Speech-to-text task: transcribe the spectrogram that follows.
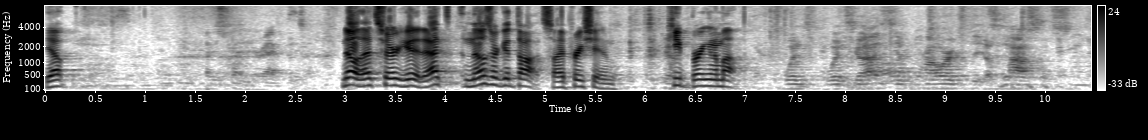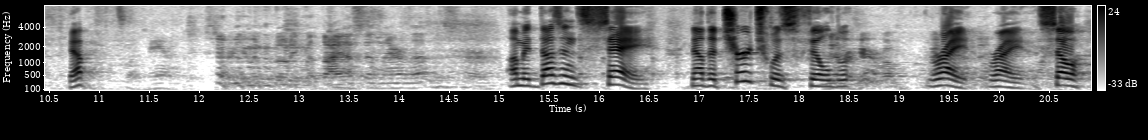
Yep. I just want to interact with you. No, that's very good. That's, and those are good thoughts. I appreciate them. Keep bringing them up. When, when God empowered the apostles, Yep. are you including Matthias in there then? Or Um, it doesn't say. Now the church was filled with. hear of them? Right, right. So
